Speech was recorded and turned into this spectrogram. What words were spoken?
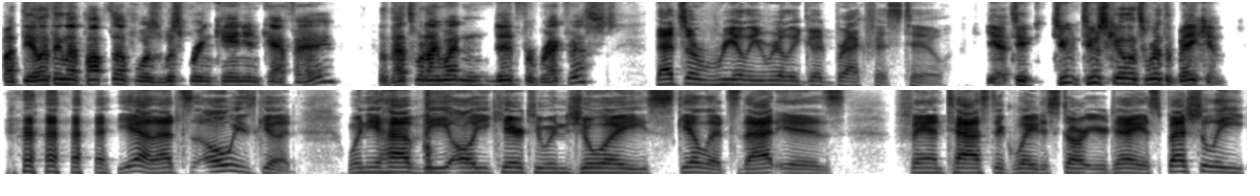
But the other thing that popped up was Whispering Canyon Cafe. So that's what I went and did for breakfast. That's a really, really good breakfast too. Yeah, two two two skillets worth of bacon. yeah, that's always good. When you have the all you care to enjoy skillets, that is fantastic way to start your day, especially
